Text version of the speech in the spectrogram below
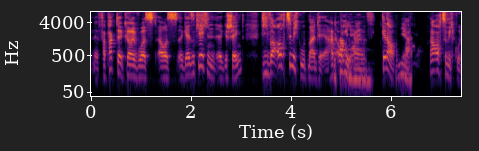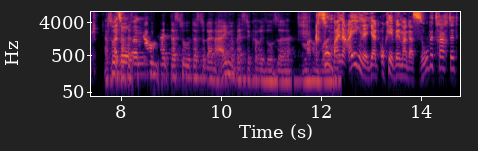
eine verpackte Currywurst aus äh, Gelsenkirchen äh, geschenkt. Die war auch ziemlich gut, meinte er. Hat auch äh, genau. Ja. War auch ziemlich gut. Ach so, also dachte, ähm, darum, dass du dass du deine eigene beste Currysoße machen Ach so, wolltest. meine eigene. Ja, okay, wenn man das so betrachtet,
